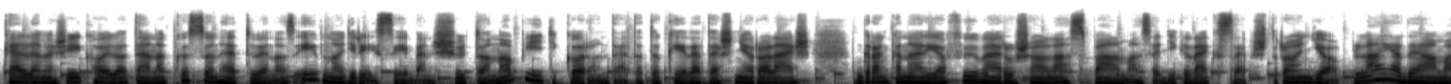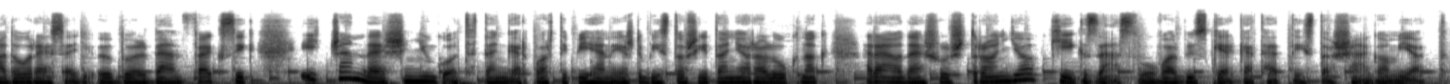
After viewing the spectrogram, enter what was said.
Kellemes éghajlatának köszönhetően az év nagy részében süt a nap, így garantált a tökéletes nyaralás. Gran Canaria fővárosa Las Palmas egyik legszebb strandja, Playa de Amadores egy öbölben fekszik, így csendes, nyugodt tengerparti pihenést biztosít a nyaralóknak, ráadásul strandja kék zászlóval büszkélkedhet tisztasága miatt.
